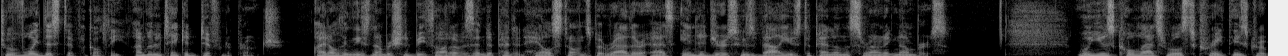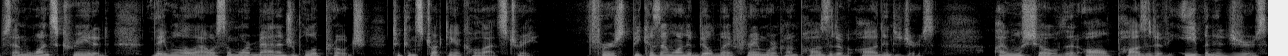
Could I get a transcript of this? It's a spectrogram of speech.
To avoid this difficulty, I'm going to take a different approach. I don't think these numbers should be thought of as independent hailstones, but rather as integers whose values depend on the surrounding numbers. We'll use Collatz rules to create these groups, and once created, they will allow us a more manageable approach to constructing a Collatz tree. First, because I want to build my framework on positive odd integers, I will show that all positive even integers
